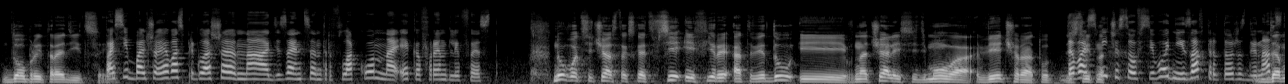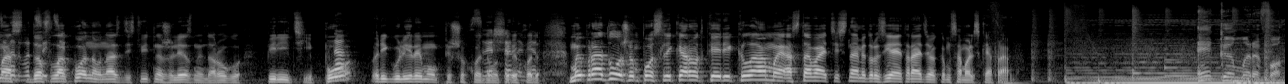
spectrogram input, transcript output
доброй традицией. Спасибо большое. Я вас приглашаю на дизайн-центр «Флакон» на Эко-Френдли Фест. Ну вот сейчас, так сказать, все эфиры отведу, и в начале седьмого вечера тут До действительно... 8 часов сегодня и завтра тоже с 12 до, до 20. До флакона у нас действительно железную дорогу перейти по да. регулируемому пешеходному Совершенно переходу. Верно. Мы продолжим после короткой рекламы. Оставайтесь с нами, друзья, это радио «Комсомольская правда». Эко-марафон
